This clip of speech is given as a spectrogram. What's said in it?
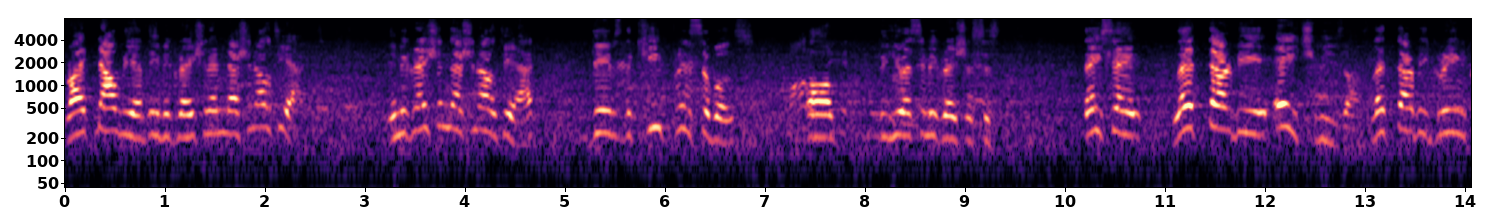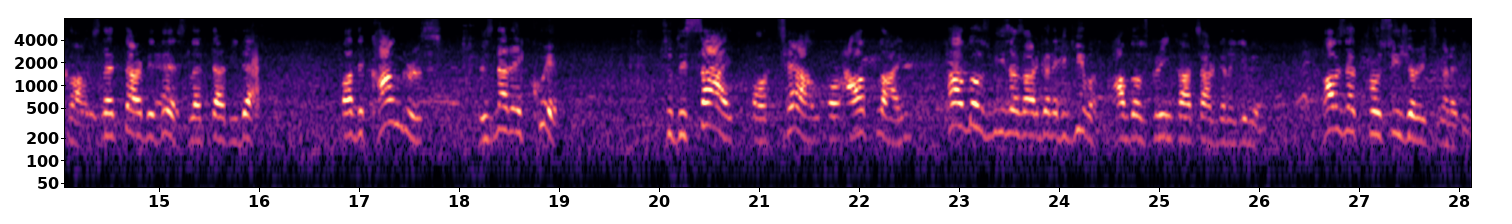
Right now we have the Immigration and Nationality Act. Immigration Nationality Act gives the key principles of the US immigration system. They say, let there be H visas, let there be green cards, let there be this, let there be that. But the Congress is not equipped to decide or tell or outline how those visas are going to be given, how those green cards are going to be given, how is that procedure it's going to be.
